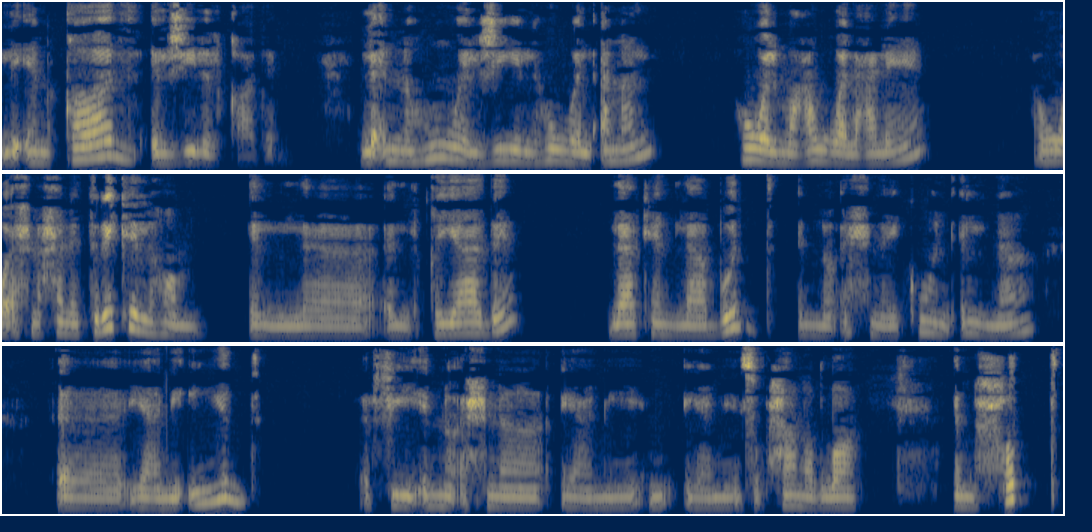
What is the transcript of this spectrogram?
لإنقاذ الجيل القادم. لأنه هو الجيل هو الأمل هو المعول عليه. هو إحنا حنترك لهم القيادة لكن لابد إنه إحنا يكون إلنا آه، يعني إيد في إنه إحنا يعني يعني سبحان الله نحط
